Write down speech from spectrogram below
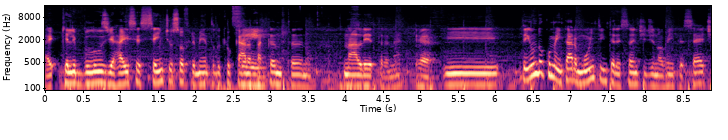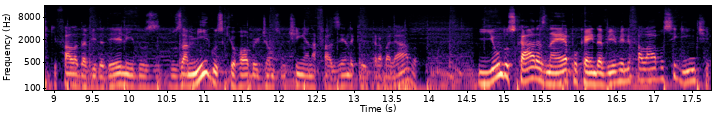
a- aquele blues de raiz, você sente o sofrimento do que o cara Sim. tá cantando na letra, né? É. E tem um documentário muito interessante de 97 que fala da vida dele e dos, dos amigos que o Robert Johnson tinha na fazenda que ele trabalhava. E um dos caras, na época ainda vivo, ele falava o seguinte:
